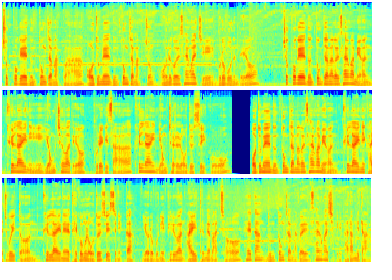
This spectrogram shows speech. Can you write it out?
축복의 눈동자막과 어둠의 눈동자막 중 어느 걸 사용할지 물어보는데요. 축복의 눈동자막을 사용하면 퀼라인이 영체화되어 불의 기사 퀼라인 영체를 얻을 수 있고 어둠의 눈동자막을 사용하면 퀼라인이 가지고 있던 퀼라인의 대검을 얻을 수 있으니까 여러분이 필요한 아이템에 맞춰 해당 눈동자막을 사용하시기 바랍니다.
